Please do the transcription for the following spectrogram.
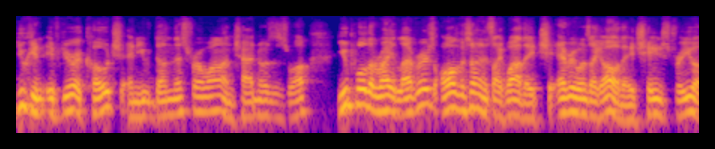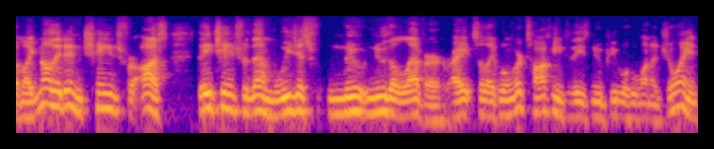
you can if you're a coach and you've done this for a while, and Chad knows as well, you pull the right levers. All of a sudden, it's like wow, they ch- everyone's like, oh, they changed for you. I'm like, no, they didn't change for us. They changed for them. We just knew knew the lever, right? So like when we're talking to these new people who want to join,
